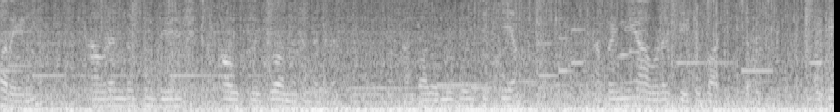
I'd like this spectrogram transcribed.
പറയുന്നത് അവിടെ എന്തോ പുതിയൊരു ഔട്ട്ലെറ്റ് വന്നിട്ടുണ്ട്. അപ്പോൾ അതൊന്ന് പോയി ചെക്ക് ചെയ്യാം. അപ്പോൾ ഇനി അവിടെ എത്തിയിട്ട് ബാക്കി. ഓക്കെ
